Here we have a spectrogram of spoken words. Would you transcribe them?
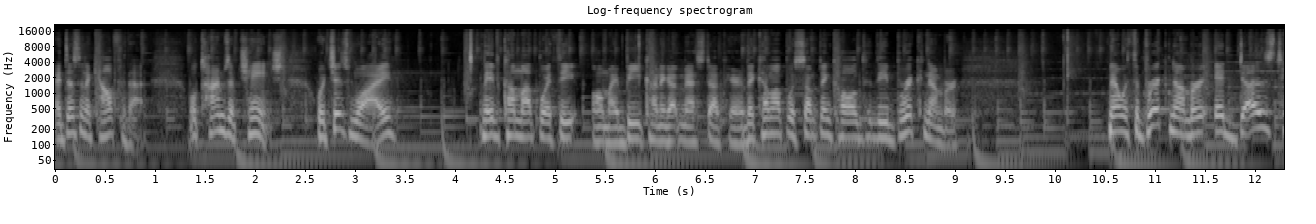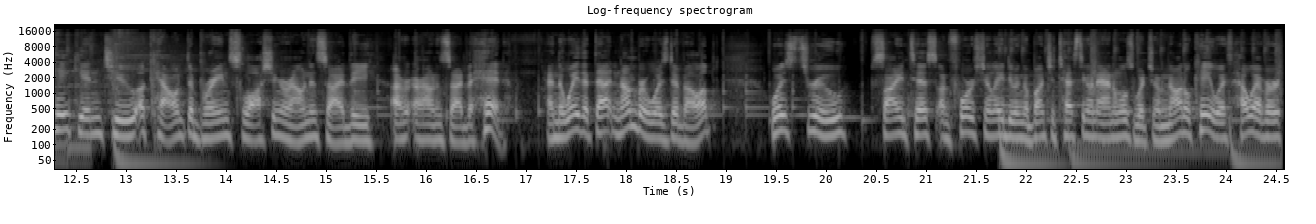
it doesn't account for that. Well, times have changed, which is why they've come up with the, oh, my B kind of got messed up here. They come up with something called the BRIC number. Now with the BRIC number, it does take into account the brain sloshing around inside the, around inside the head. And the way that that number was developed was through scientists, unfortunately, doing a bunch of testing on animals, which I'm not okay with. However,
